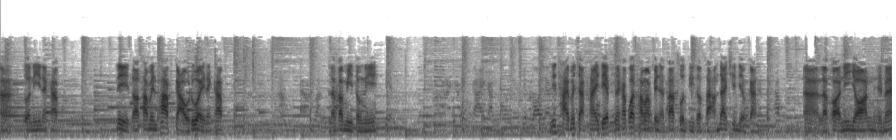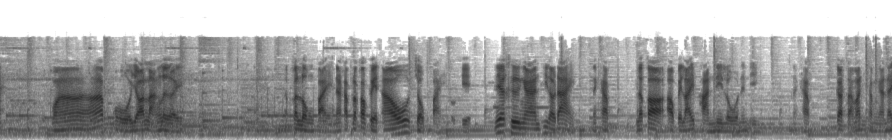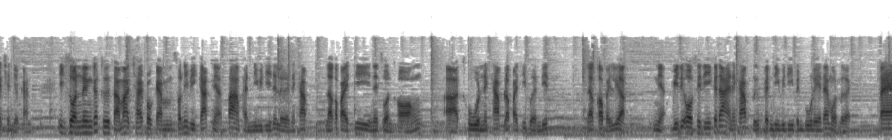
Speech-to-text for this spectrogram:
อ่าตัวนี้นะครับ นี่เราทำเป็นภาพเก่าด้วยนะครับ แล้วก็มีตรงนี้ นี่ถ่ายมาจากไฮเดฟนะครับ ก็ทำมาเป็นอัตราส่วน4ต่อ3ได้เช่นเดียวกัน อ่า แล้วก็นี่ย้อนเห็นไหม ว้าบโอ้ย้อนหลังเลย แล้วก็ลงไปนะครับ แล้วก็เฟดเอาจบไปโอเคนี่ก็คืองานที่เราได้นะครับ แล้วก็เอาไปไลฟ์ผ่านเนโรนั่นเองนะครับ ก็สามารถที่ทำงานได้เช่นเดียวกัน อีกส่วนหนึ่งก็คือสามารถใช้โปรแกรม Sony Vegas เนี่ยสร้างแผ่น DVD ได้เลยนะครับ แล้วก็ไปที่ในส่วนของอทูนนะครับ แล้วไปที่เบิร์นดิสแล้วก็ไปเลือกเนี่ยวิดีโอซีดีก็ได้นะครับ หรือเป็น DVD เป็นบูเรได้หมดเลย แต่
